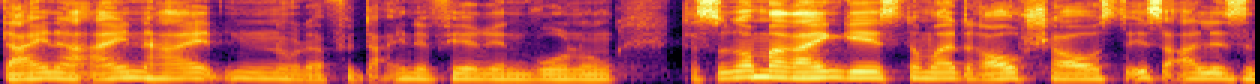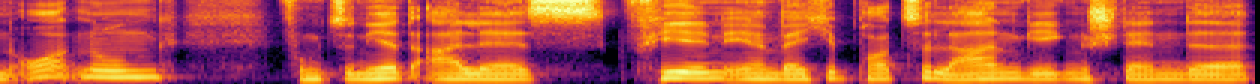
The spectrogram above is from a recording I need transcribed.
deiner Einheiten oder für deine Ferienwohnung, dass du nochmal reingehst, nochmal drauf schaust, ist alles in Ordnung, funktioniert alles, fehlen irgendwelche Porzellangegenstände,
